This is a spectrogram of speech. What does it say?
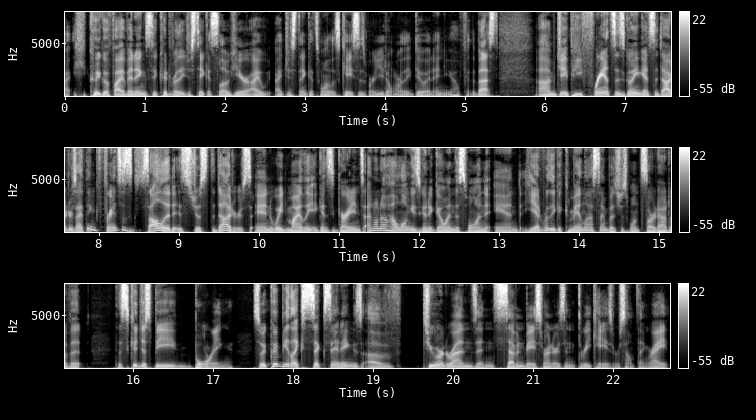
Uh, he could go five innings. They could really just take it slow here. I, I just think it's one of those cases where you don't really do it and you hope for the best. Um, JP France is going against the Dodgers. I think France is solid. It's just the Dodgers. And Wade Miley against the Guardians. I don't know how long he's going to go in this one. And he had really good command last time, but it's just one start out of it. This could just be boring. So it could be like six innings of 200 runs and seven base runners and three Ks or something, right?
